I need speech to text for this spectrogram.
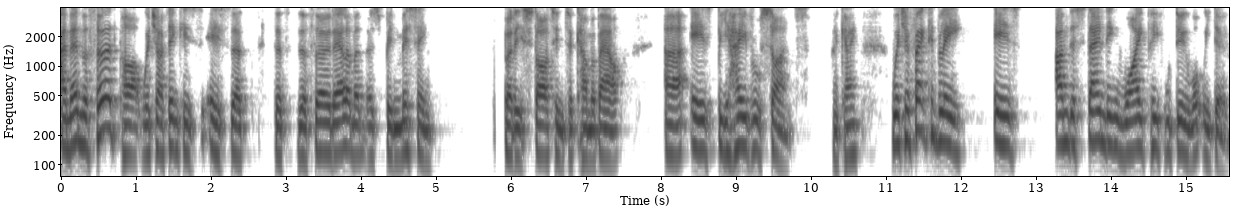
And then the third part, which I think is is the the, the third element that's been missing, but is starting to come about, uh, is behavioral science. Okay, which effectively is understanding why people do what we do.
